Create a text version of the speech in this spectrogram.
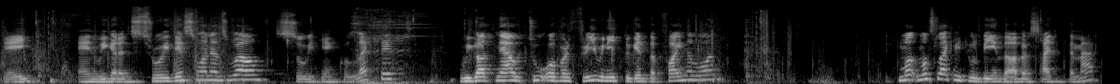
Okay, and we gotta destroy this one as well, so we can collect it. We got now 2 over 3, we need to get the final one. Mo most likely it will be in the other side of the map.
